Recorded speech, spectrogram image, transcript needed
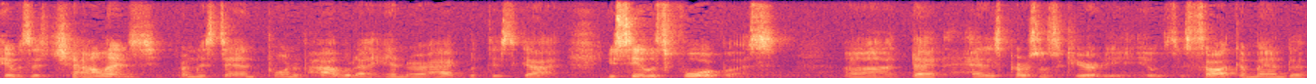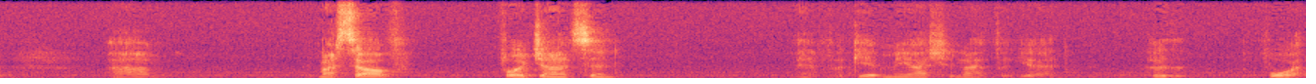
It was a challenge from the standpoint of how would I interact with this guy. You see, it was four of us uh, that had his personal security. It was the SOG commander, um, myself, Floyd Johnson, and forgive me, I should not forget who the fourth.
